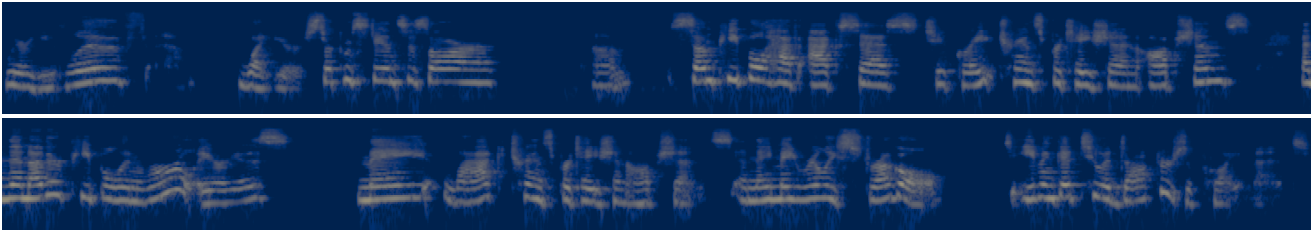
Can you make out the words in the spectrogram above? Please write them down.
where you live, what your circumstances are. Um, some people have access to great transportation options, and then other people in rural areas may lack transportation options and they may really struggle to even get to a doctor's appointment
